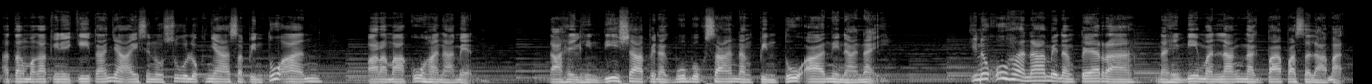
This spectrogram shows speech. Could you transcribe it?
at ang mga kinikita niya ay sinusulok niya sa pintuan para makuha namin dahil hindi siya pinagbubuksan ng pintuan ni nanay. Kinukuha namin ang pera na hindi man lang nagpapasalamat.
